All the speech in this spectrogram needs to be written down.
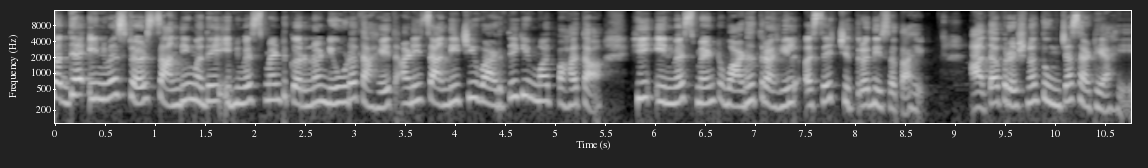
सध्या इन्व्हेस्टर्स चांदीमध्ये इन्व्हेस्टमेंट करणं निवडत आहेत आणि चांदीची वाढती किंमत पाहता ही इन्व्हेस्टमेंट वाढत राहील असे चित्र दिसत आहे. आता प्रश्न तुमच्यासाठी आहे.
